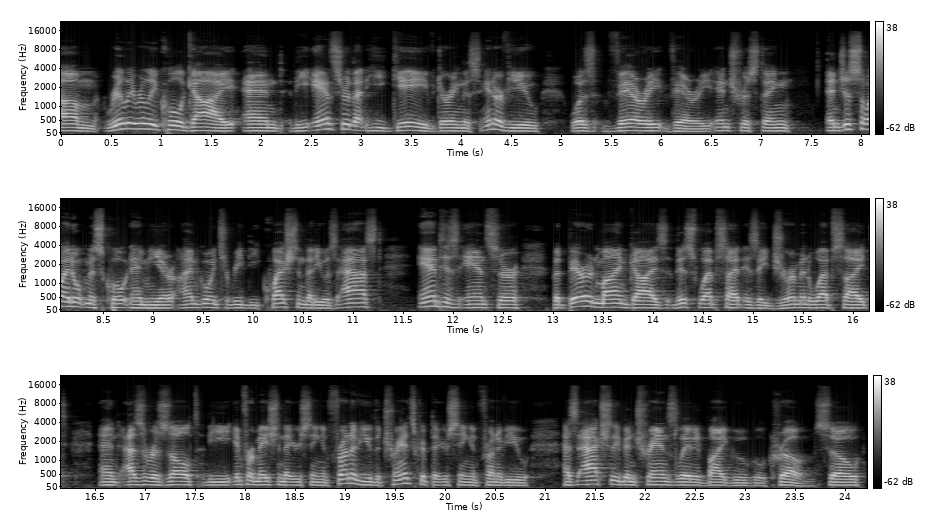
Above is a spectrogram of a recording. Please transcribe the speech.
um, really, really cool guy, and the answer that he gave during this interview was very, very interesting. And just so I don't misquote him here, I'm going to read the question that he was asked and his answer. But bear in mind, guys, this website is a German website. And as a result, the information that you're seeing in front of you, the transcript that you're seeing in front of you, has actually been translated by Google Chrome. So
